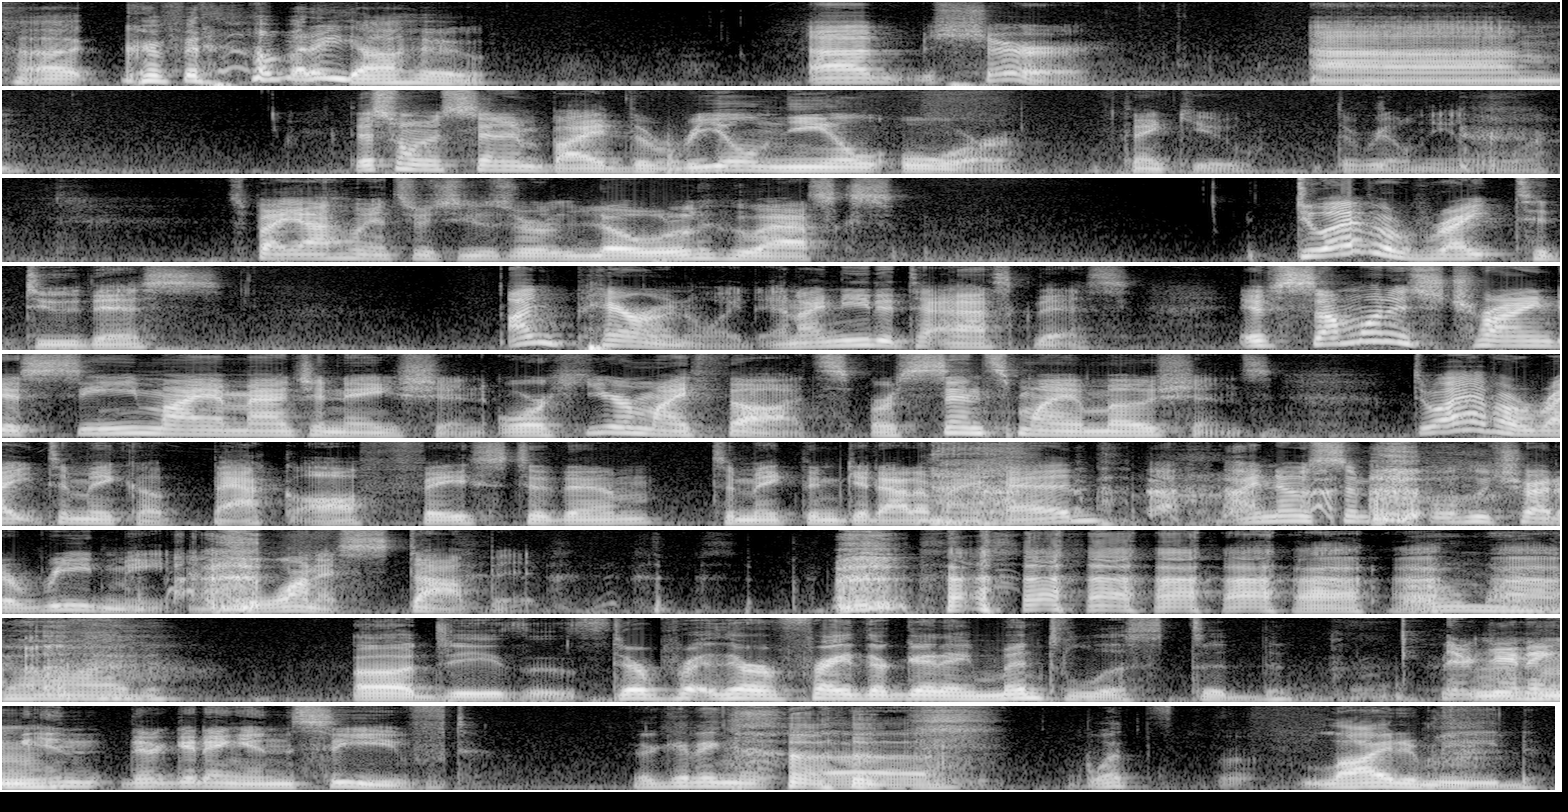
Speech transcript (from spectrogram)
Uh, Griffin, how about a Yahoo? Um, sure. Um, this one was sent in by the real Neil Orr. Thank you, the real Neil Orr. It's by Yahoo Answers user Lol, who asks, "Do I have a right to do this? I'm paranoid, and I needed to ask this." If someone is trying to see my imagination, or hear my thoughts, or sense my emotions, do I have a right to make a back off face to them to make them get out of my head? I know some people who try to read me, and I want to stop it. Oh my god. Oh Jesus. They're they're afraid they're getting mentalisted. They're getting mm-hmm. in. They're getting inceived. They're getting uh what's Lie to Me'd.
